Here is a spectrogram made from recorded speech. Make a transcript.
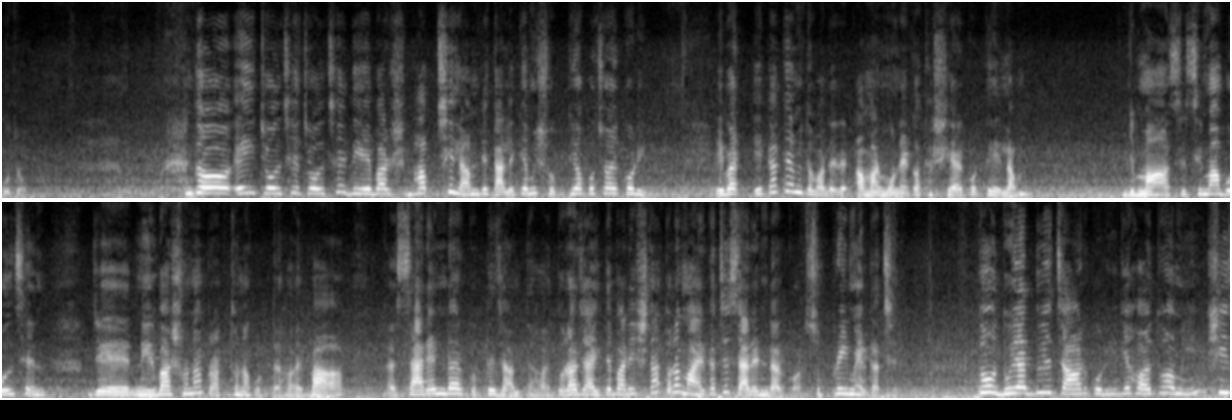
পুজো। তো এই চলছে চলছে দিয়ে এবার ভাবছিলাম যে তাহলে কি আমি সত্যি অপচয় করি? এবার এটাতে আমি তোমাদের আমার মনের কথা শেয়ার করতে এলাম। যে মা সিসিমা বলছেন যে নির্বাসনা প্রার্থনা করতে হয় বা স্যারেন্ডার করতে জানতে হয়। তোরা যাইতে পারিস না, তোরা মায়ের কাছে স্যারেন্ডার কর, সুপ্রিমের কাছে। তো দুই আর দুয়ে চার করি যে হয়তো আমি সেই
